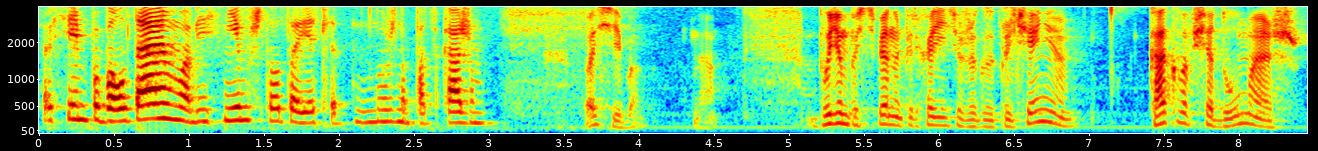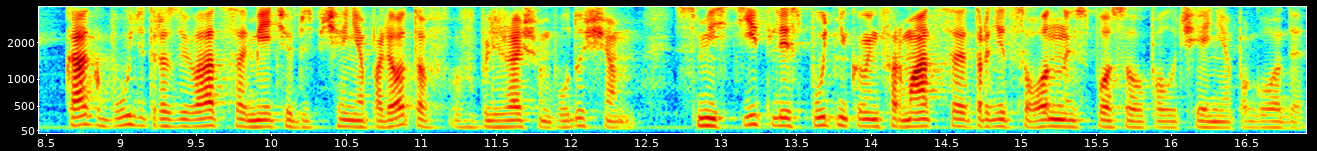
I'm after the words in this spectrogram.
Со всеми поболтаем, объясним что-то, если нужно, подскажем. Спасибо. Да. Будем постепенно переходить уже к заключению. Как вообще думаешь, как будет развиваться метеообеспечение полетов в ближайшем будущем? Сместит ли спутниковая информация традиционные способы получения погоды?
